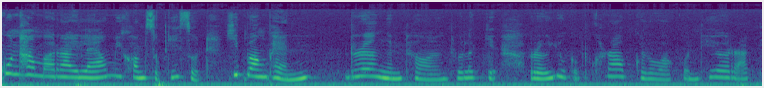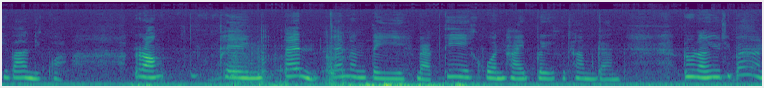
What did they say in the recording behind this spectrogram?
คุณทำอะไรแล้วมีความสุขที่สุด คิดวางแผนเรื่องเงินทองธุรกิจ หรืออยู่กับครอบครัวคนที่รักที่บ้านดีกว่า ร้องเพลงเต้นเล่นดนตรีแบบที่คนไฮปรีคือทำกัน ดูหนังอยู่ที่บ้าน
